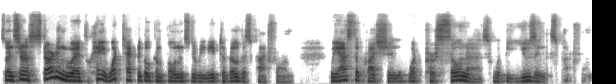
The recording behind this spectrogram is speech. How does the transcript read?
So instead of starting with, hey, what technical components do we need to build this platform? We ask the question, what personas would be using this platform?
